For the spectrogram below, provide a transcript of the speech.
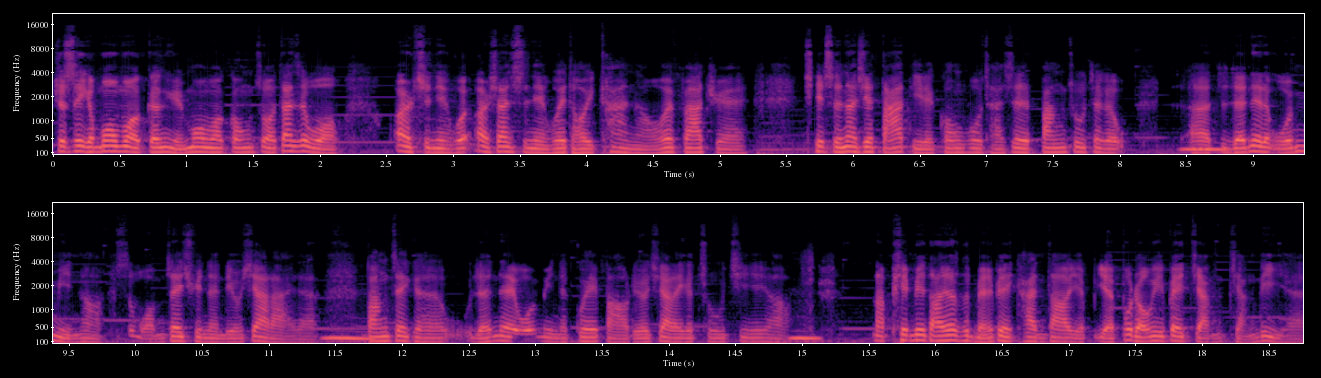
就是一个默默耕耘、默默工作。但是我二十年回二三十年回头一看呢，我会发觉，其实那些打底的功夫才是帮助这个呃人类的文明啊，是我们这一群人留下来的，帮这个人类文明的瑰宝留下了一个足迹啊。那偏偏大家是没被看到，也也不容易被奖奖励啊，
